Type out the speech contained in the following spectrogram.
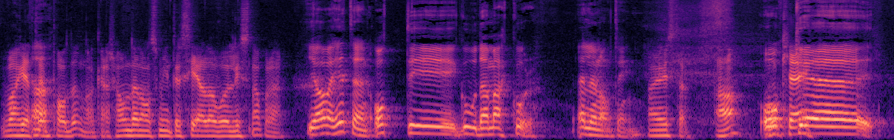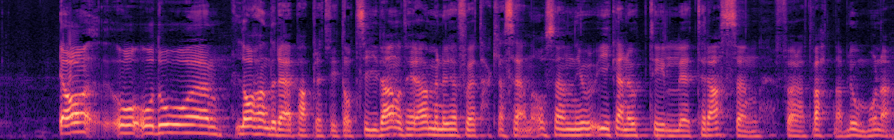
Vad heter Ja. podden då kanske? Om det är någon som är intresserad av att lyssna på det här. Ja, vad heter den? 80 goda mackor. Eller någonting. Ja, just det. Ja, Och, eh, ja, och, och då eh, la han det där pappret lite åt sidan och tänkte ja, men det här får jag tackla sen. Och sen gick han upp till eh, terrassen för att vattna blommorna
